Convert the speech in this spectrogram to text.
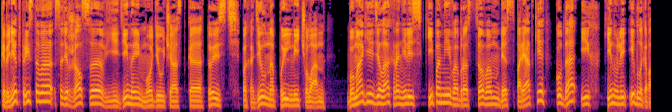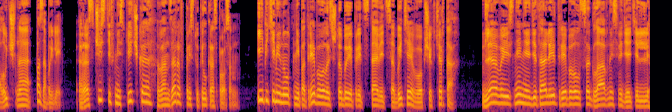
Кабинет пристава содержался в единой моде участка, то есть походил на пыльный чулан. Бумаги и дела хранились кипами в образцовом беспорядке, куда их кинули и благополучно позабыли. Расчистив местечко, Ванзаров приступил к расспросам. И пяти минут не потребовалось, чтобы представить события в общих чертах. Для выяснения деталей требовался главный свидетель,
